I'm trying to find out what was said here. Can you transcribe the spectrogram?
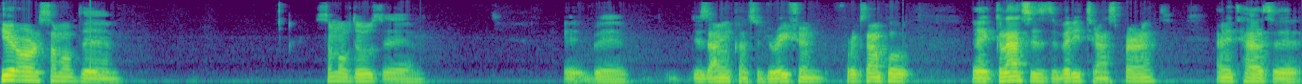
Here are some of the some of those um, uh, design consideration. For example, uh, glass is very transparent and it has a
